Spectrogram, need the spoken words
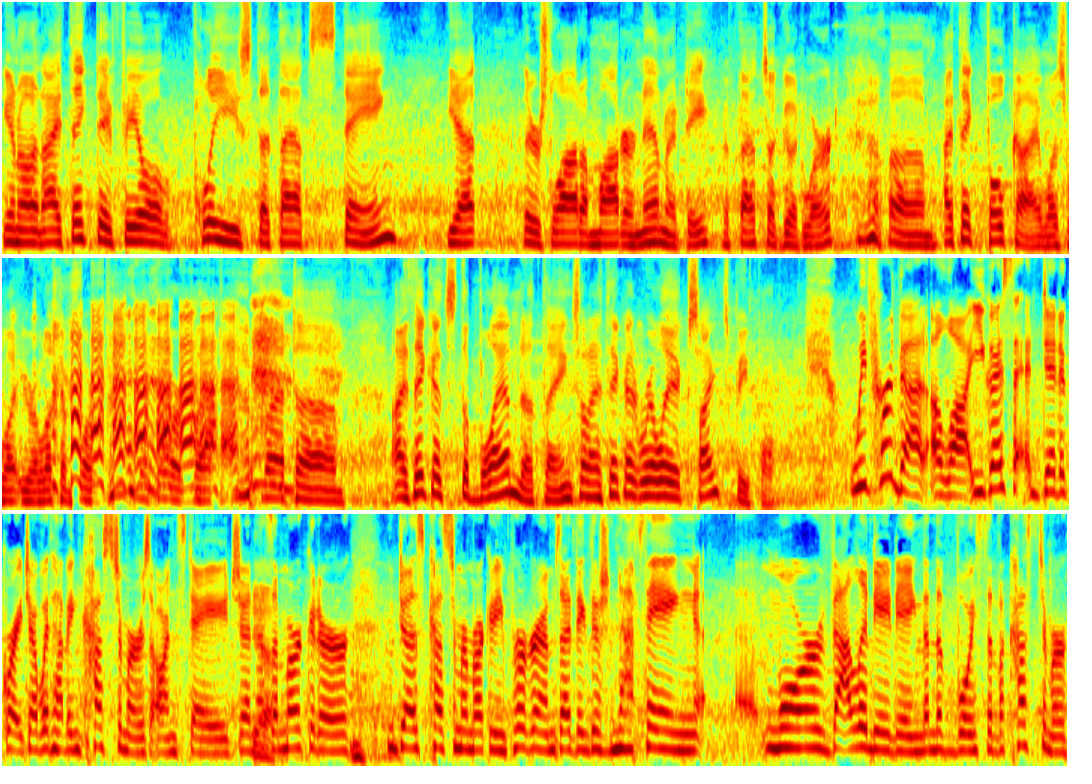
you know, and I think they feel pleased that that's staying, yet there's a lot of modernity, if that's a good word. Um, I think foci was what you were looking for before, but, but um, I think it's the blend of things, and I think it really excites people. We've heard that a lot. You guys did a great job with having customers on stage, and as a marketer who does customer marketing programs, I think there's nothing uh, more validating than the voice of a customer.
